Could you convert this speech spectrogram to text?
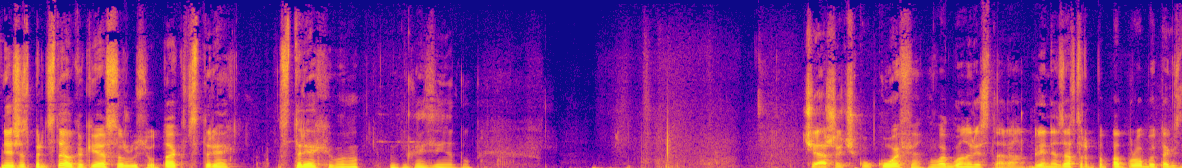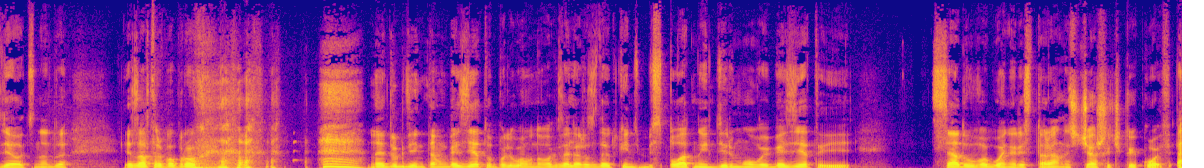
Я сейчас представил, как я сажусь вот так, встрях... встряхиваю газету. Чашечку кофе вагон-ресторан. Блин, я завтра попробую так сделать. Надо... Я завтра попробую... Найду где-нибудь там газету. По-любому на вокзале раздают какие-нибудь бесплатные дерьмовые газеты. И сяду в вагоне-ресторана с чашечкой кофе.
